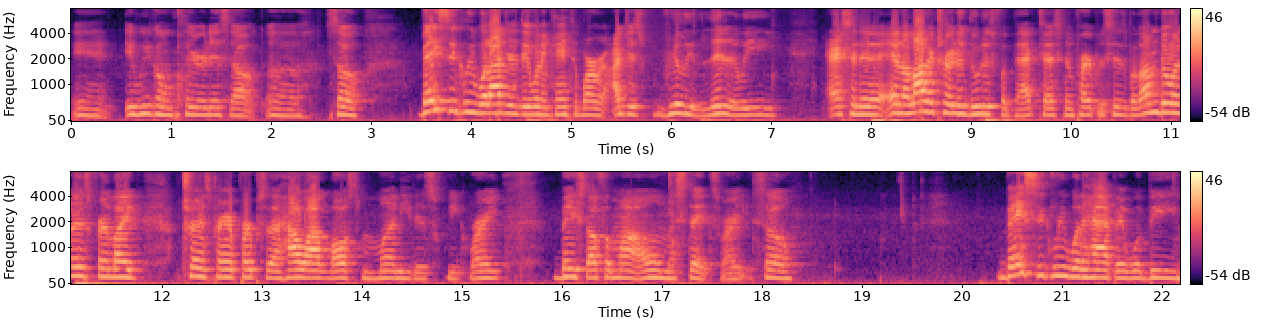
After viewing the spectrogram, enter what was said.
And if we gonna clear this out, uh, so basically what I just did when it came to barber, I just really literally accident and a lot of traders do this for back testing purposes, but I'm doing this for like transparent purposes of how I lost money this week, right? Based off of my own mistakes, right? So basically what happened would be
